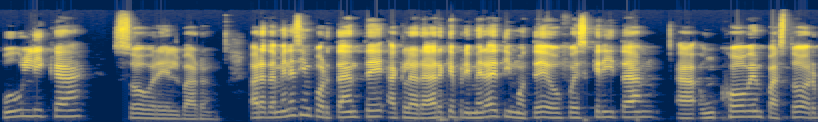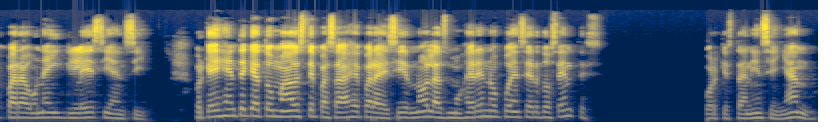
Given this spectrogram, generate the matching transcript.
pública sobre el varón. Ahora, también es importante aclarar que Primera de Timoteo fue escrita a un joven pastor para una iglesia en sí. Porque hay gente que ha tomado este pasaje para decir, no, las mujeres no pueden ser docentes porque están enseñando.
